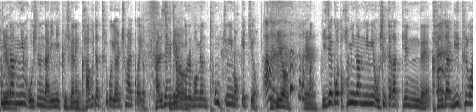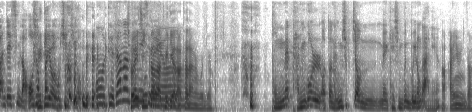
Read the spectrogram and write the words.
허미남님 오시는 날이니 그 시간엔 가부좌 틀고 열청할 거예요. 잘생긴 드디어. 얼굴을 보면 통증이 먹겠지요. 드디어 예. 이제 곧 허미남님이 오실 때가 됐는데 가부좌 미리 틀고 앉아 있습니다. 어서 빨리 드디어. 오시지요. 어, 대단한 저의 팬이시네요. 진가가 드디어 나타나는군요. 동네 단골 어떤 음식점에 계신 분 뭐 이런 거 아니에요? 아, 아닙니다.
